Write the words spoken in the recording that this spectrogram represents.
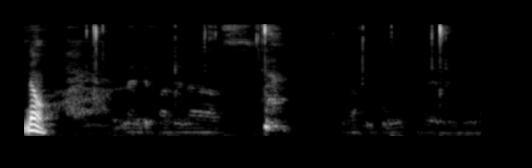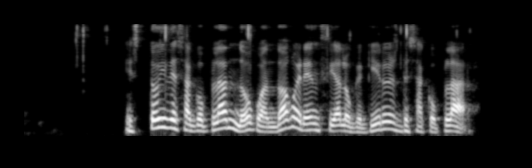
No. Estoy desacoplando, cuando hago herencia, lo que quiero es desacoplar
